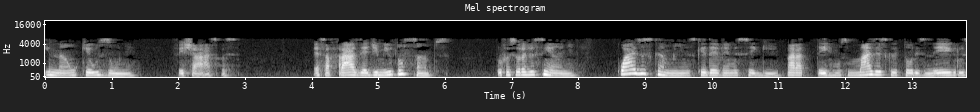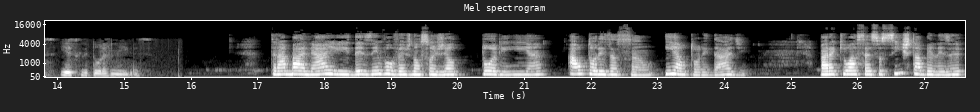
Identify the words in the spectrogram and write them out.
e não o que os une. Fecha aspas. Essa frase é de Milton Santos. Professora Jussiane, quais os caminhos que devemos seguir para termos mais escritores negros e escritoras negras? Trabalhar e desenvolver as noções de autoria, autorização e autoridade para que o acesso se estabeleça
